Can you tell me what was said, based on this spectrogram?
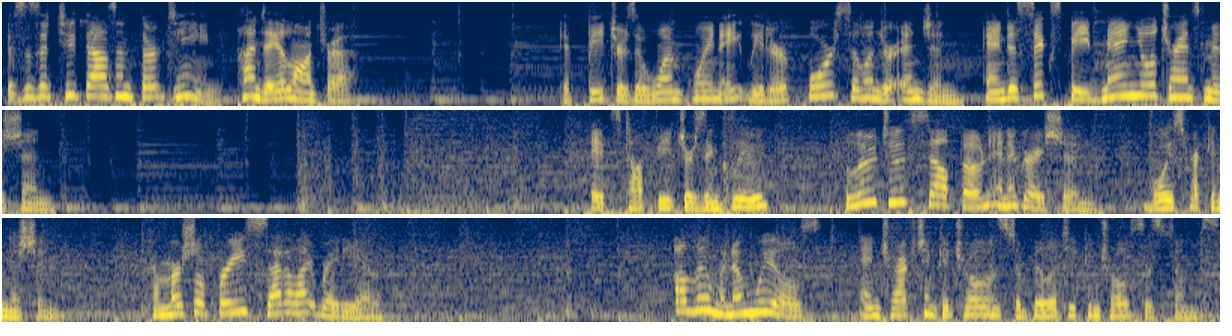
This is a 2013 Hyundai Elantra. It features a 1.8-liter four-cylinder engine and a six-speed manual transmission. Its top features include Bluetooth cell phone integration, voice recognition, commercial-free satellite radio, aluminum wheels, and traction control and stability control systems.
